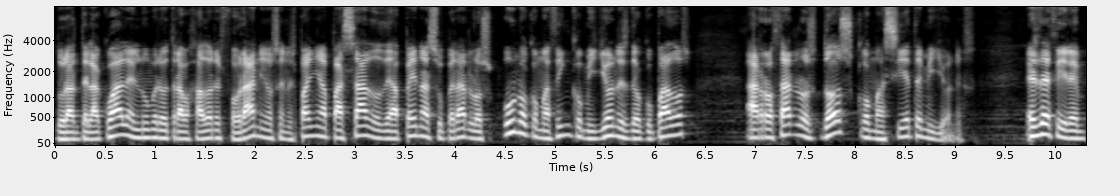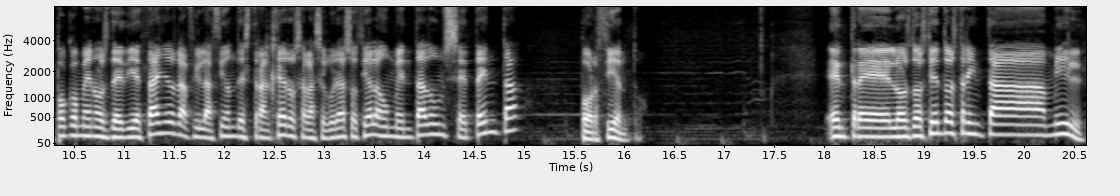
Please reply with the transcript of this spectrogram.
durante la cual el número de trabajadores foráneos en España ha pasado de apenas superar los 1,5 millones de ocupados a rozar los 2,7 millones. Es decir, en poco menos de 10 años la afiliación de extranjeros a la seguridad social ha aumentado un 70%. Entre los 230.000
